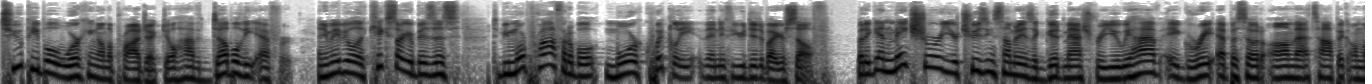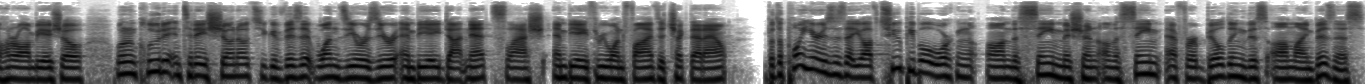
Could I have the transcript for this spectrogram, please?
two people working on the project. You'll have double the effort. And you may be able to kickstart your business to be more profitable more quickly than if you did it by yourself. But again, make sure you're choosing somebody as a good match for you. We have a great episode on that topic on the $100 MBA show. We'll include it in today's show notes. You can visit 100mba.net slash MBA315 to check that out. But the point here is, is that you'll have two people working on the same mission, on the same effort, building this online business,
